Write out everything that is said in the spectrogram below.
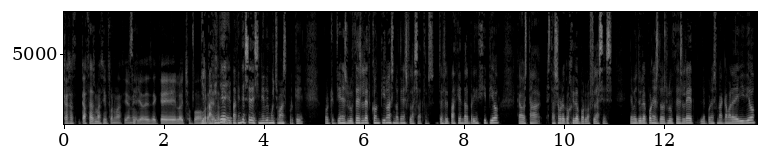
Cazas, cazas más información, Sí. ¿eh? Yo desde que lo he hecho por Y el paciente, a ti. el paciente se desinhibe mucho más porque, porque tienes luces LED continuas y no tienes flashazos. Entonces el paciente al principio, claro, está, está sobrecogido por los flashes. Cambio, tú le pones dos luces LED, le pones una cámara de vídeo,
